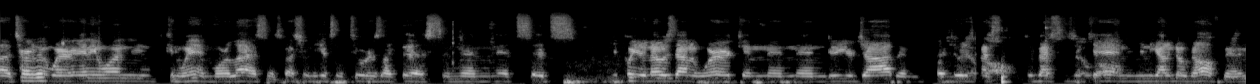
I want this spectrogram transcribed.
a tournament where anyone can win, more or less, especially when you get to the tours like this. And then it's it's you put your nose down and work and and, and do your job and do it as best, as best as you can. And then you got to know golf, man.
